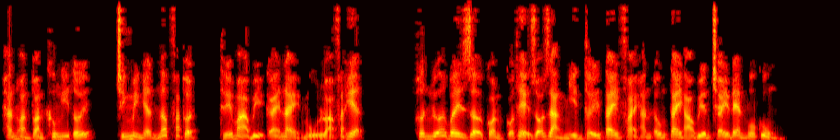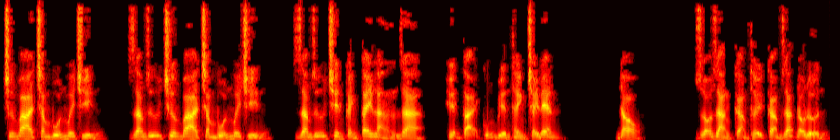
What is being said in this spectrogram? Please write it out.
Hắn hoàn toàn không nghĩ tới, chính mình nhận nấp pháp thuật, thế mà bị cái này mù loà phát hiện hơn nữa bây giờ còn có thể rõ ràng nhìn thấy tay phải hắn ống tay áo biến cháy đen vô cùng. Chương ba trăm bốn mươi chín, giam giữ chương ba trăm bốn mươi chín, giam giữ trên cánh tay làn da, hiện tại cũng biến thành cháy đen. Đau. Rõ ràng cảm thấy cảm giác đau đớn.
